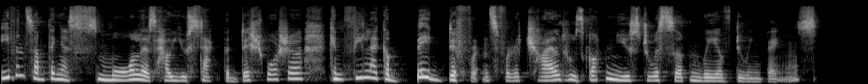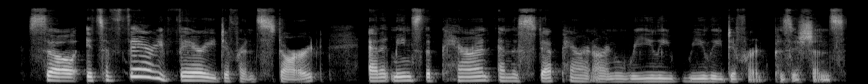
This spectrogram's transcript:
Even something as small as how you stack the dishwasher can feel like a big difference for a child who's gotten used to a certain way of doing things. So it's a very, very different start. And it means the parent and the step parent are in really, really different positions.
